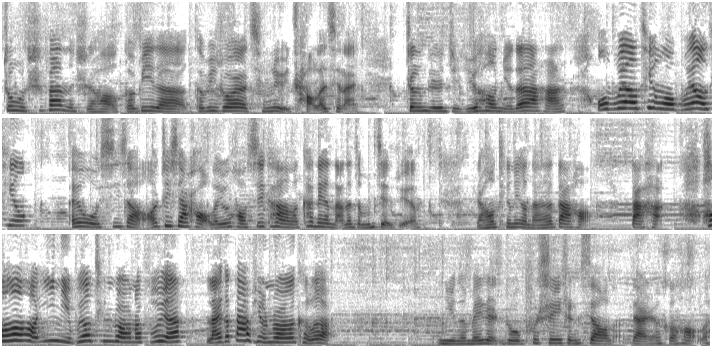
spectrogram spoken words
中午吃饭的时候，隔壁的隔壁桌的情侣吵了起来，争执几句后，女的大喊：“我不要听，我不要听！”哎，我心想：哦，这下好了，有好戏看了，看那个男的怎么解决。然后听那个男的大喊：“大喊，好好好，依你不要听装的，服务员来个大瓶装的可乐。”女的没忍住，扑哧一声笑了，俩人和好了。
